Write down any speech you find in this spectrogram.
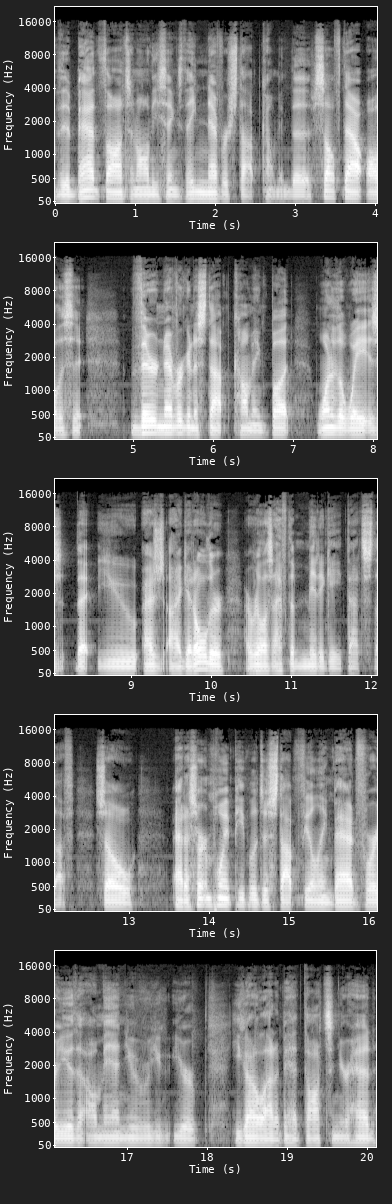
the bad thoughts and all these things, they never stop coming. The self doubt, all this, they're never going to stop coming. But one of the ways that you, as I get older, I realize I have to mitigate that stuff. So at a certain point, people just stop feeling bad for you. That oh man, you you you're you got a lot of bad thoughts in your head.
